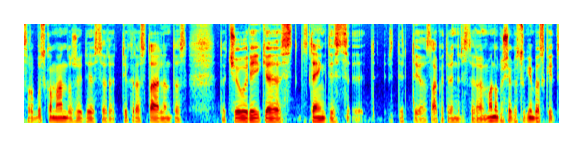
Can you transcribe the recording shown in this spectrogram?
svarbus komandos žaidėjas yra tikras talentas, tačiau reikia stengtis, ir, ir tai sako treneris, tai yra mano kažkokios sugybės, kad,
